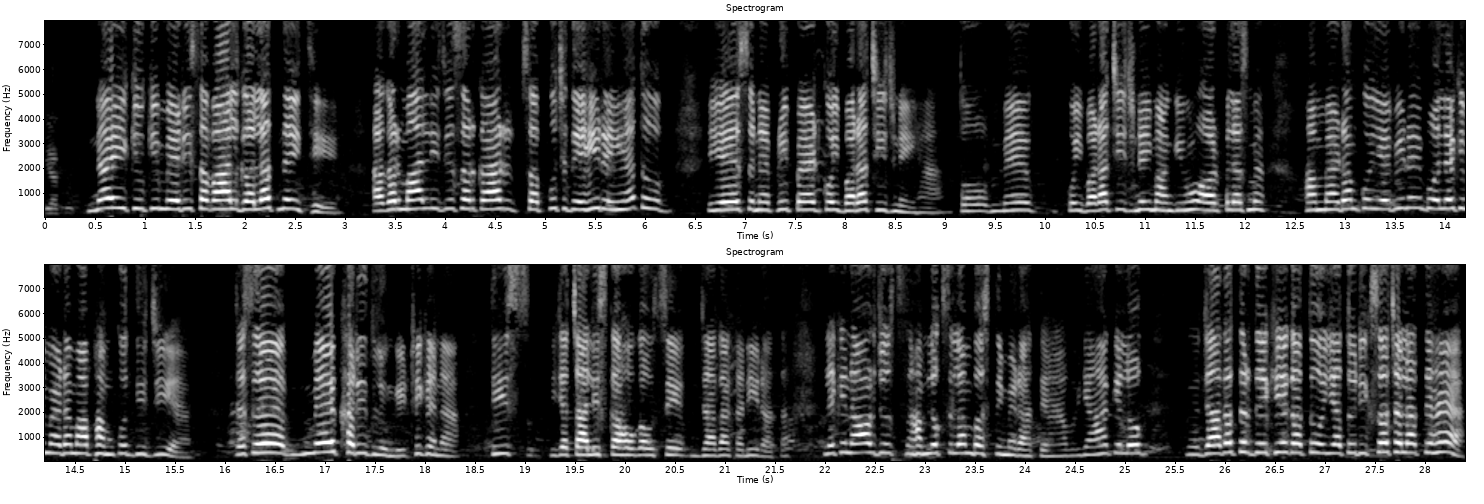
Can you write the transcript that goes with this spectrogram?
या कुछ नहीं, क्योंकि मेरी सवाल गलत नहीं थी। अगर मान लीजिए सरकार सब कुछ दे ही रही है तो ये सैनिटरी पैड कोई बड़ा चीज़ नहीं है। तो मैं कोई बड़ा चीज़ नहीं मांगी हूँ, और प्लस में हम मैडम को ये भी नहीं बोले कि मैडम आप हमको दीजिए। जैसे मैं खरीद लूँगी, ठीक है ना? तीस या चालीस का होगा, उससे ज़्यादा का नहीं रहता। लेकिन और जो हम लोग स्लम बस्ती में रहते हैं यहाँ के लोग ज़्यादातर देखिएगा तो या तो रिक्शा चलाते हैं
